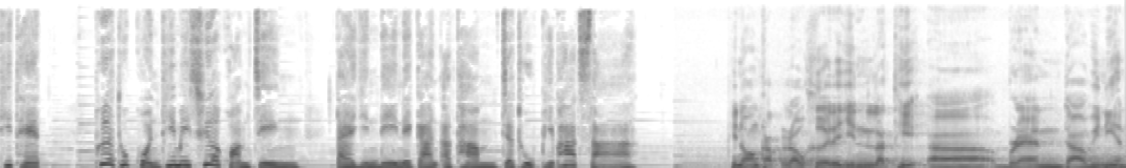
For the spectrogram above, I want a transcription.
ที่เท็จ เพื่อทุกคนที่ไม่เชื่อความจริง แต่ยินดีในการอธรรมจะถูกพิพากษา พี่น้องครับเราเคยได้ยินลัทธิBranch Davidian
